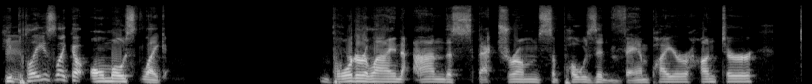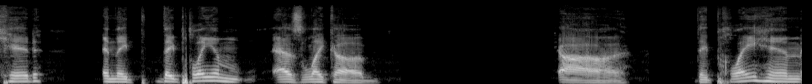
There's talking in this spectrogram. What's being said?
He Hmm. plays like a almost like borderline on the spectrum supposed vampire hunter kid and they they play him as like a uh they play him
